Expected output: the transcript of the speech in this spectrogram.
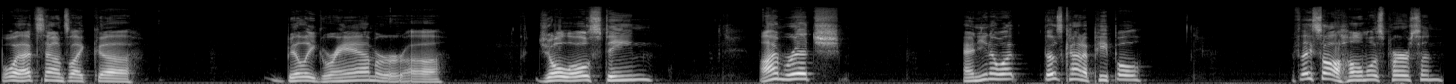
Boy, that sounds like uh, Billy Graham or uh, Joel Osteen I'm rich. And you know what? Those kind of people, if they saw a homeless person,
